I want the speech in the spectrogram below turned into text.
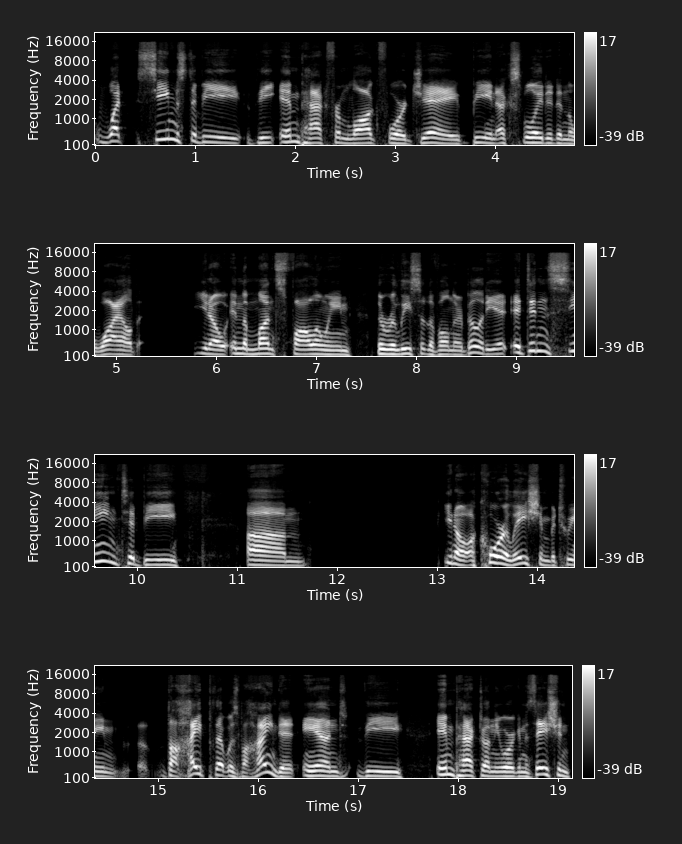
what seems to be the impact from Log4j being exploited in the wild, you know, in the months following the release of the vulnerability, it, it didn't seem to be um, you know, a correlation between uh, the hype that was behind it and the impact on the organization.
